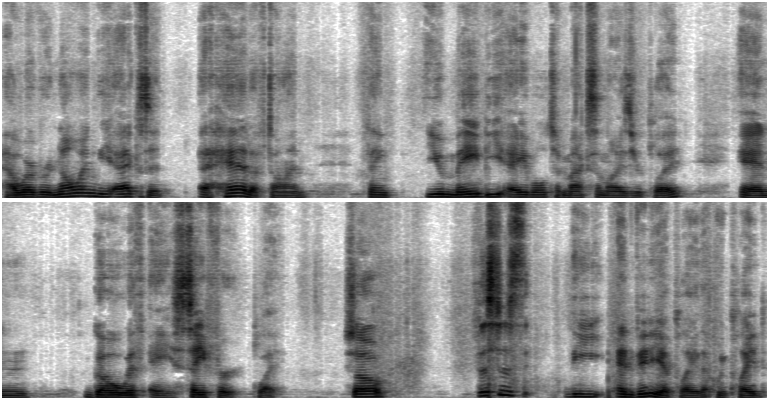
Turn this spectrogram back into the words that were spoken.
However, knowing the exit ahead of time, think you may be able to maximize your play and go with a safer play. So this is the NVIDIA play that we played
